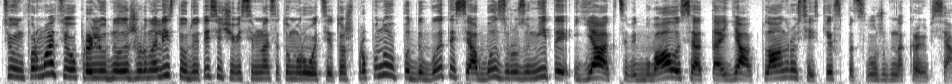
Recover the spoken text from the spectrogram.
Цю інформацію оприлюднили журналісти у 2018 році. Тож пропоную подивитися, аби зрозуміти, як це відбувалося та як план російських спецслужб накрився.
